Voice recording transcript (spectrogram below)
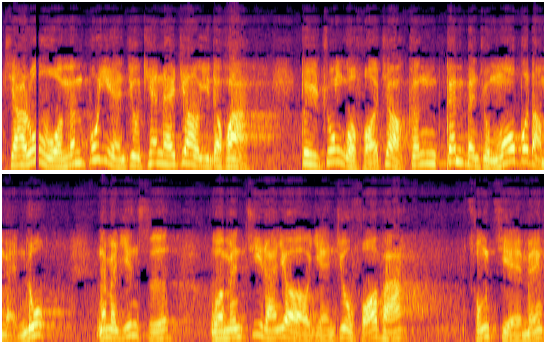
假如我们不研究天台教义的话，对中国佛教根根本就摸不到门路。那么，因此，我们既然要研究佛法，从解门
